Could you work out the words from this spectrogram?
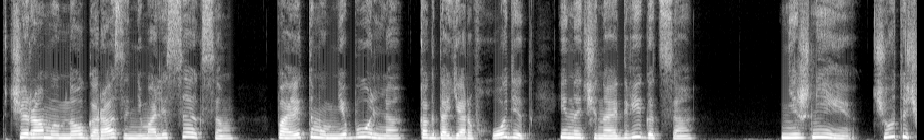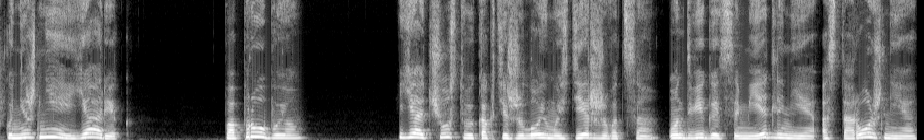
Вчера мы много раз занимались сексом, поэтому мне больно, когда Яр входит и начинает двигаться. Нежнее, чуточку нежнее, Ярик. «Попробую». Я чувствую, как тяжело ему сдерживаться. Он двигается медленнее, осторожнее,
